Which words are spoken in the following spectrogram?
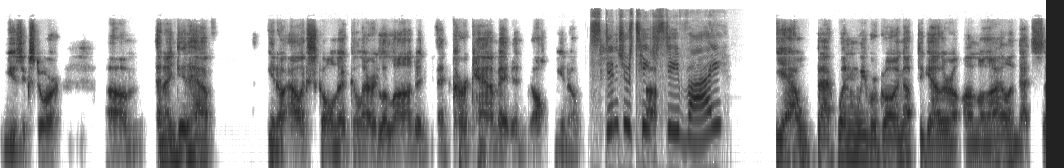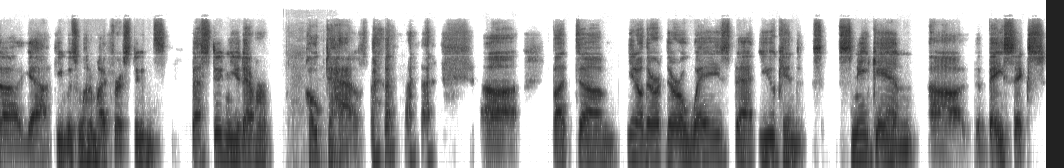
music store. Um, and I did have you know Alex Skolnick and Larry Lalonde and, and Kirk Hammett and oh, you know Didn't you teach Steve Vai? yeah back when we were growing up together on Long Island that's uh, yeah he was one of my first students best student you'd ever hope to have uh, but um, you know there there are ways that you can sneak in uh, the basics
